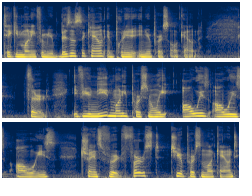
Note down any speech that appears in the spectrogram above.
Taking money from your business account and putting it in your personal account. Third, if you need money personally, always, always, always transfer it first to your personal account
